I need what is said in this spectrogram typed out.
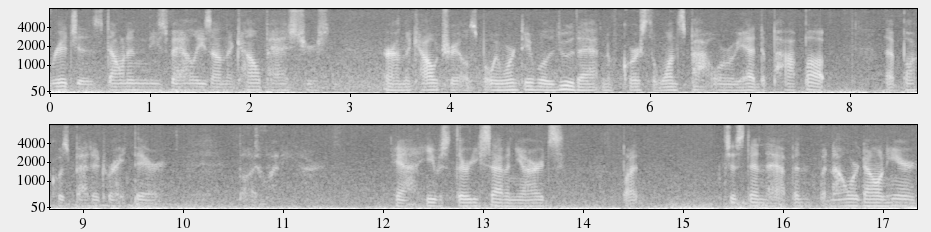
ridges, down in these valleys on the cow pastures, or on the cow trails, but we weren't able to do that. And of course, the one spot where we had to pop up, that buck was bedded right there. But 20 yards. Yeah, he was 37 yards, but just didn't happen. But now we're down here.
